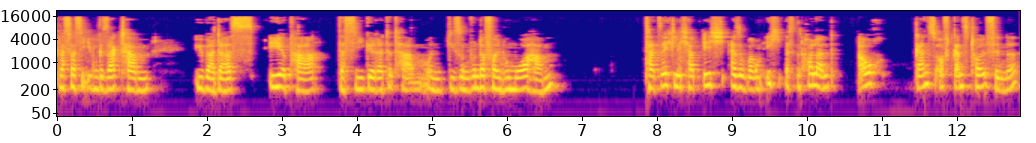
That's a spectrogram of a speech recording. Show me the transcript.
das, was Sie eben gesagt haben über das Ehepaar, das Sie gerettet haben und die so einen wundervollen Humor haben. Tatsächlich habe ich, also warum ich es in Holland auch ganz oft ganz toll finde,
